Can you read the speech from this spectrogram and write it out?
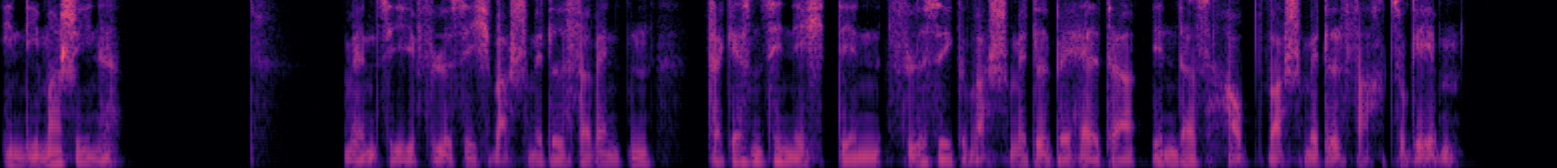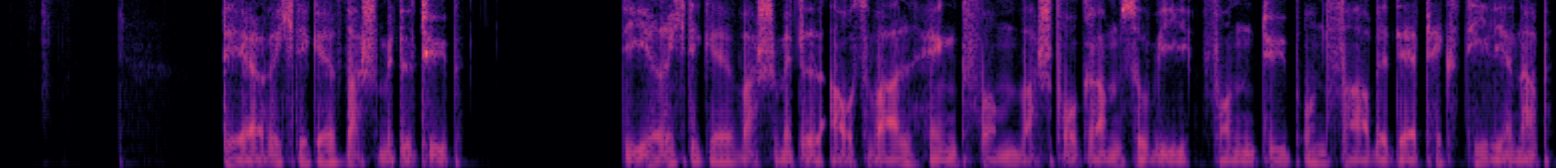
in die Maschine. Wenn Sie Flüssigwaschmittel verwenden, Vergessen Sie nicht, den Flüssigwaschmittelbehälter in das Hauptwaschmittelfach zu geben. Der richtige Waschmitteltyp. Die richtige Waschmittelauswahl hängt vom Waschprogramm sowie von Typ und Farbe der Textilien ab.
